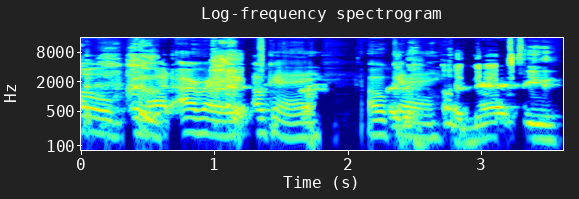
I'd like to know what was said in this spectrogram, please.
oh God! All right. Okay. Okay. A, a nasty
